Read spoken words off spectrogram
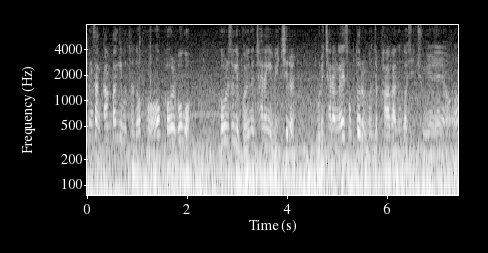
항상 깜빡이부터 넣고 거울 보고 거울 속에 보이는 차량의 위치를 우리 차량과의 속도를 먼저 파악하는 것이 중요해요.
